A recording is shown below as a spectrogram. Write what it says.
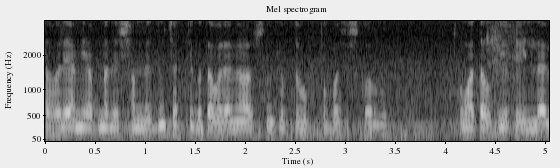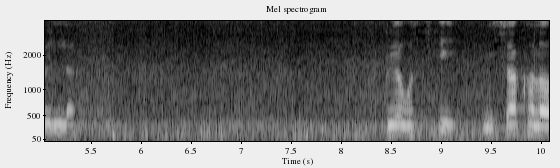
তাহলে আমি আপনাদের সামনে দু চারটি কথা বলে আমি আমার সংক্ষিপ্ত বক্তব্য শেষ করব। ওমা তৌফিক ইল্লা বিল্লাহ। প্রিয় উপস্থিতি মিসাক হলো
